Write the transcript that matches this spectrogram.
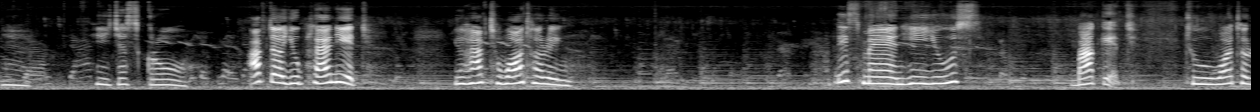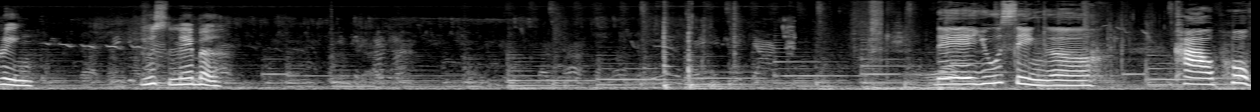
Yeah, he just grow. After you plant it you have to watering. This man he use bucket to watering use labor they using uh, cow poop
